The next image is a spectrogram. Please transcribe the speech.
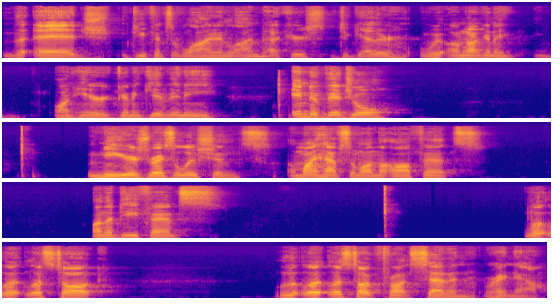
the edge, defensive line, and linebackers together. I'm not gonna on here gonna give any individual New Year's resolutions. I might have some on the offense, on the defense. Let, let, let's talk. Let, let's talk front seven right now.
